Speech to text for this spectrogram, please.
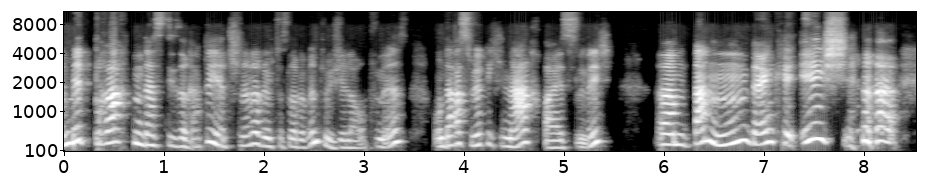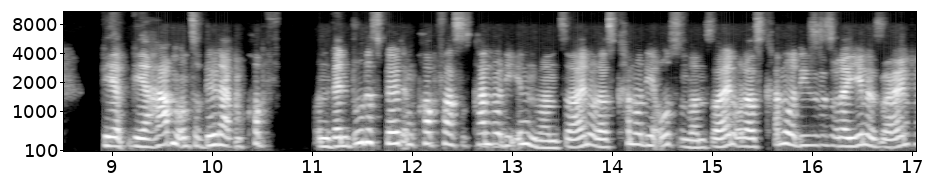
mitbrachten, dass diese Ratte jetzt schneller durch das Labyrinth durchgelaufen ist und das wirklich nachweislich, ähm, dann denke ich, wir, wir haben unsere Bilder im Kopf. Und wenn du das Bild im Kopf hast, es kann nur die Innenwand sein oder es kann nur die Außenwand sein oder es kann nur dieses oder jenes sein,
